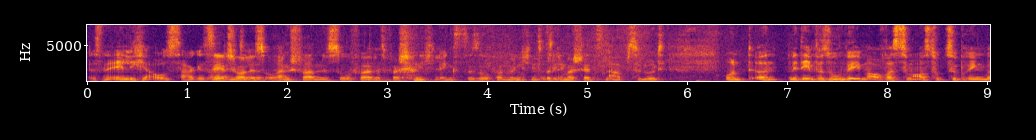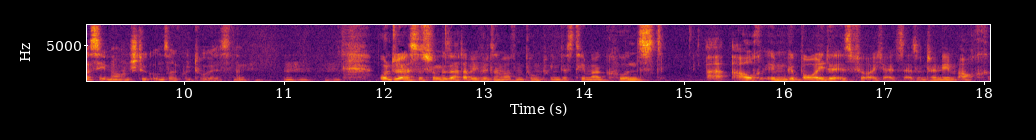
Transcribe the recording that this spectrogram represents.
Das ist eine ähnliche Aussage Sehr tolles, soll. orangefarbenes Sofa, das wahrscheinlich längste Sofa Münchens, würde ich mal schätzen. Absolut. Und, und mit dem versuchen wir eben auch was zum Ausdruck zu bringen, was eben auch ein Stück unserer Kultur ist. Ne? Mhm, mhm, mhm. Und du hast es schon gesagt, aber ich will es nochmal auf den Punkt bringen, das Thema Kunst auch im Gebäude ist für euch als, als Unternehmen auch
